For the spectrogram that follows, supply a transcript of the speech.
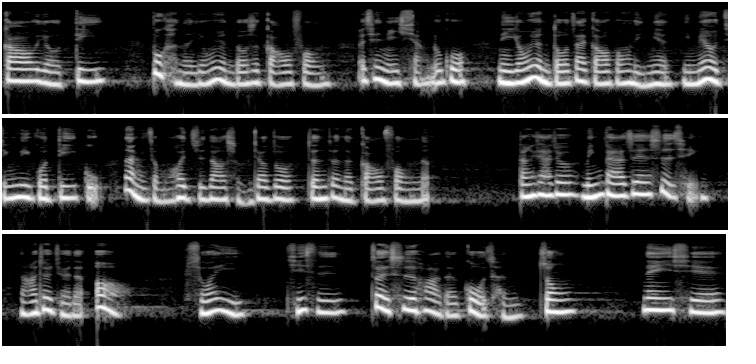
高有低，不可能永远都是高峰。而且你想，如果你永远都在高峰里面，你没有经历过低谷，那你怎么会知道什么叫做真正的高峰呢？当下就明白了这件事情，然后就觉得哦，所以其实最适化的过程中，那一些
